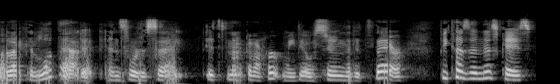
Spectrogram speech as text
but I can look at it and sort of say it's not going to hurt me to assume that it's there, because in this case,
